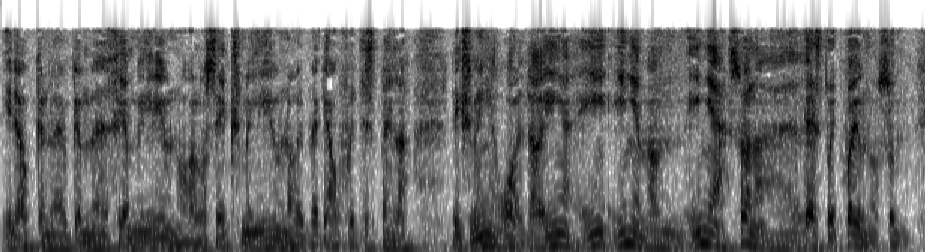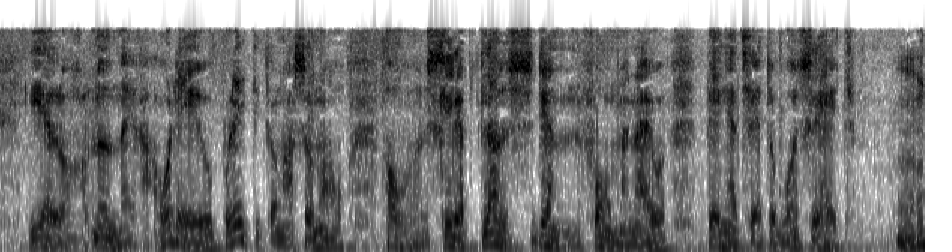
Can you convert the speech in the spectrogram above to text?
Idag kan du åka med 5 miljoner eller 6 miljoner i bagaget. Det spelar liksom ingen roll. Det är inga, inga, inga sådana restriktioner som gäller numera. Och det är ju politikerna som har, har släppt lös den formen av pengatvätt och brottslighet. Mm.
